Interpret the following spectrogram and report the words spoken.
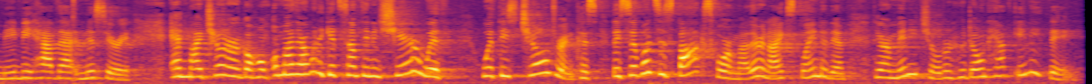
Maybe have that in this area. And my children go home, oh, mother, I want to get something and share with, with these children. Because they said, what's this box for, mother? And I explained to them, there are many children who don't have anything.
